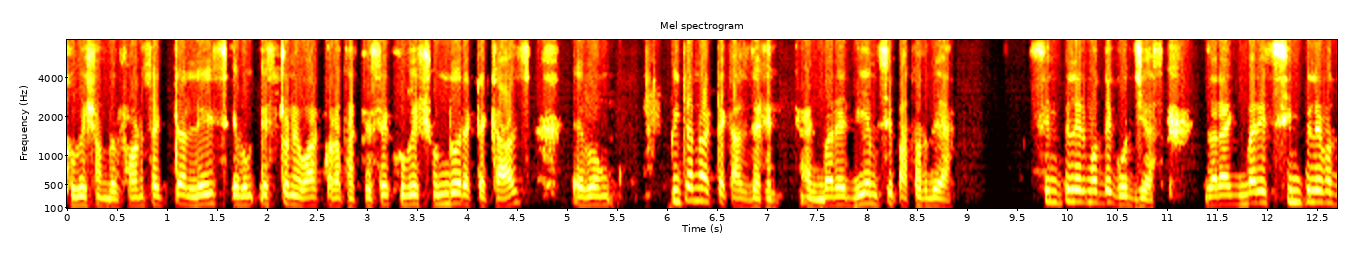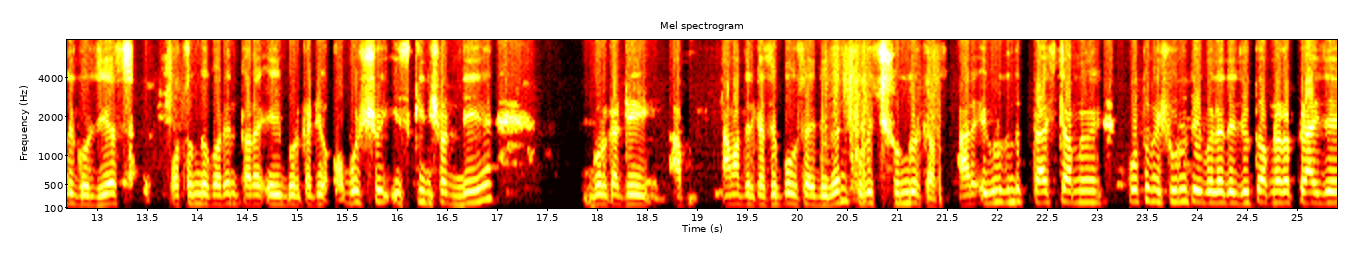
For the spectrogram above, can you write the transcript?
খুবই সুন্দর। ফ্রন্ট সাইডটা লেস এবং স্টোনে ওয়ার্ক করা থাকতেছে। খুবই সুন্দর একটা কাজ এবং পিটানো একটা কাজ দেখেন। একবারে ডিএমসি পাথর দেয়া। সিম্পলের মধ্যে গর্জিয়াস যারা একবারে সিম্পলের মধ্যে গর্জিয়াস পছন্দ করেন, তারা এই বোরকাটি অবশ্যই স্ক্রিনশট দিয়ে বোরকাটি আমাদের কাছে পৌঁছায় দিবেন। খুবই সুন্দর কাজ। আর এগুলো কিন্তু প্রাইসটা আমি প্রথমে শুরুতেই বলে দিই, যেহেতু আপনারা প্রাইজে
